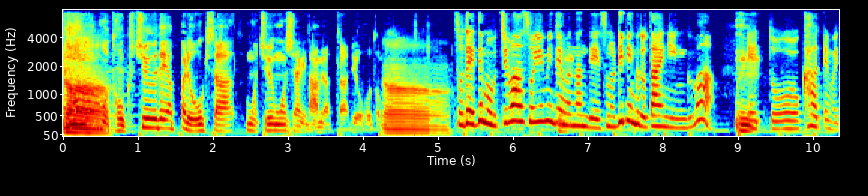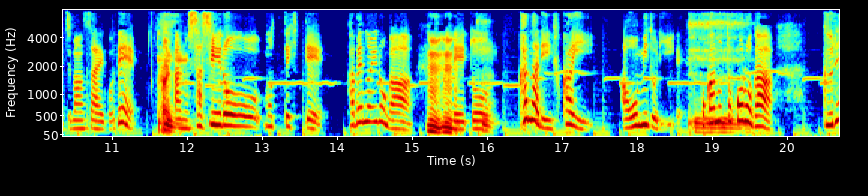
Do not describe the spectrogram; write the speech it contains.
出窓はもう特注でやっぱり大きさ、もう注文しなきゃダメだった、両方とも。あそうで、でもうちはそういう意味ではなんで、そのリビングとダイニングは、うん。えっと、カーテンは一番最後で、ーはい。あの、差し色を持ってきて、壁の色が、うんうん。えっと、うん。かなり深い青緑で、他のところがグレ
